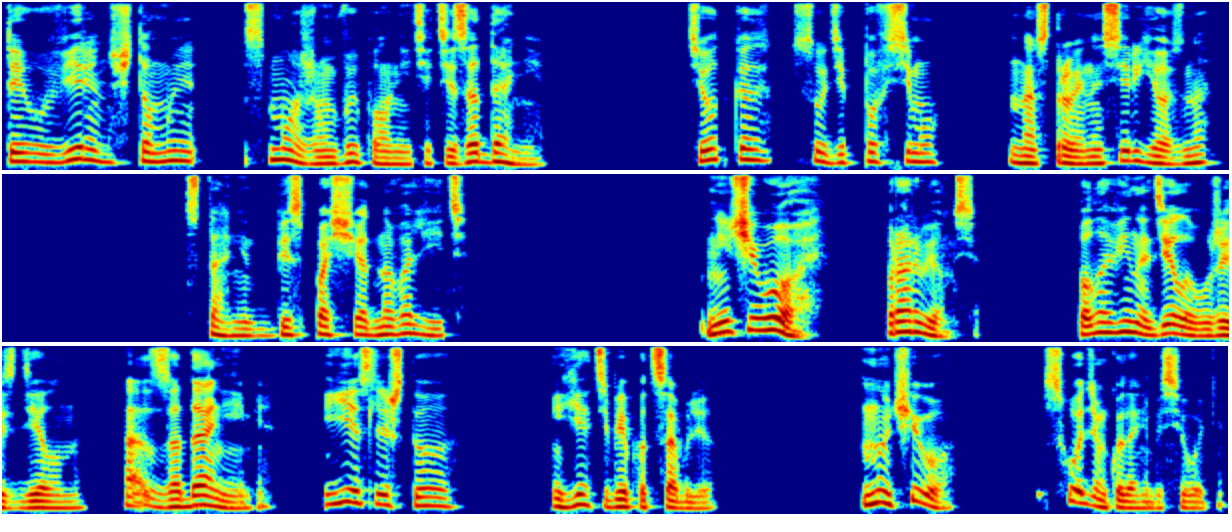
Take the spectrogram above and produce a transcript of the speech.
ты уверен, что мы сможем выполнить эти задания. Тетка, судя по всему, настроена серьезно. Станет беспощадно валить. Ничего, прорвемся. Половина дела уже сделана, а с заданиями, если что, я тебе подсоблю. Ну чего, сходим куда-нибудь сегодня?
